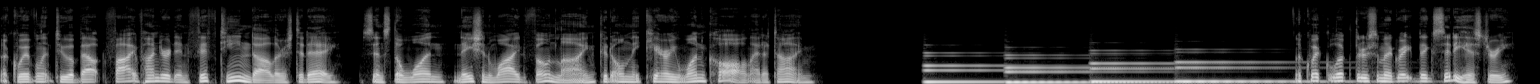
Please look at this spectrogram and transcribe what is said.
equivalent to about $515 today, since the one nationwide phone line could only carry one call at a time. A quick look through some of the great big city history.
